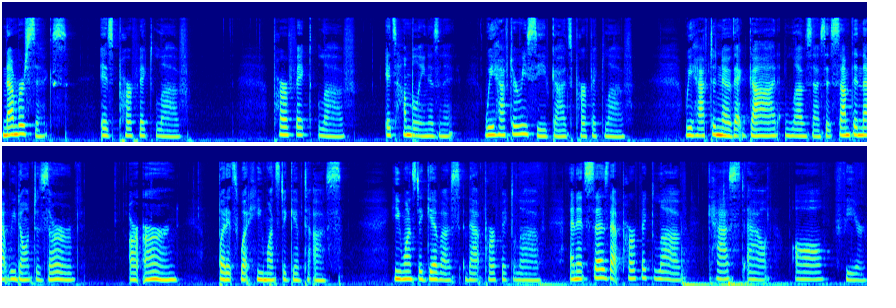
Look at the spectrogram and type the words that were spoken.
Number six is perfect love. Perfect love. It's humbling, isn't it? We have to receive God's perfect love. We have to know that God loves us. It's something that we don't deserve or earn but it's what He wants to give to us. He wants to give us that perfect love. And it says that perfect love casts out all fear.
